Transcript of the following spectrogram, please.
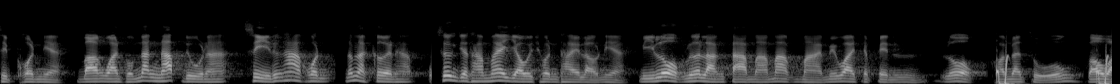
สิคนเนี่ยบางวันผมนั่งนับดูนะสี่ถึงห้าคนน้ำหนักเกินครับ ซึ่งจะทำให้เยาวชนไทยเราเนี่ยมีโรคเรื้อรังตามมามากมาย ไม่ว่าจะเป็นโรคความดันสูง เบาหว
